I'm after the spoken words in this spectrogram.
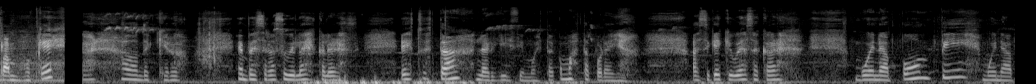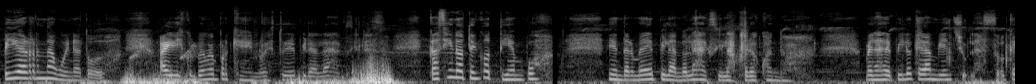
vamos, ¿ok? A donde quiero empezar a subir las escaleras. Esto está larguísimo, está como hasta por allá. Así que aquí voy a sacar buena pompi, buena pierna, buena todo. Ay, discúlpenme porque no estoy depilando las axilas. Casi no tengo tiempo de andarme depilando las axilas, pero cuando me las depilo quedan bien chulas, ¿ok?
